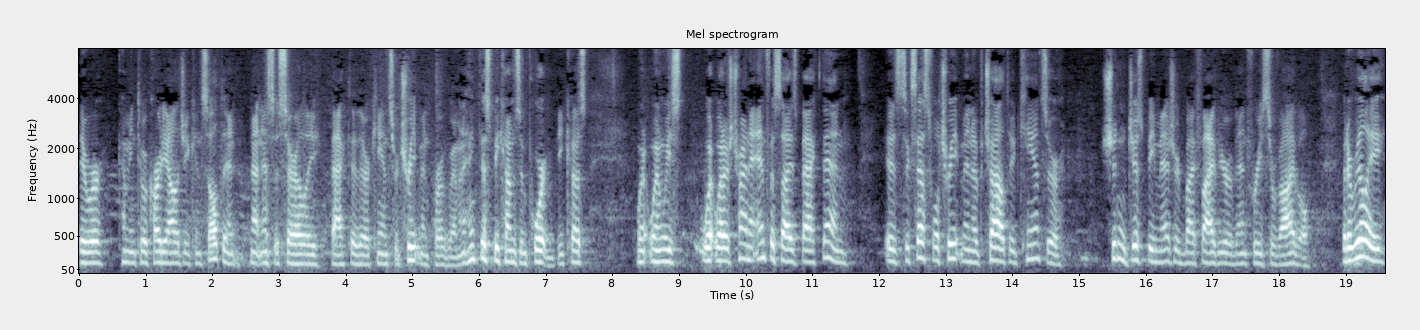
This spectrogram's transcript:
they were coming to a cardiology consultant, not necessarily back to their cancer treatment program. And I think this becomes important because when, when we, what, what I was trying to emphasize back then is successful treatment of childhood cancer shouldn't just be measured by five year event free survival, but it really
